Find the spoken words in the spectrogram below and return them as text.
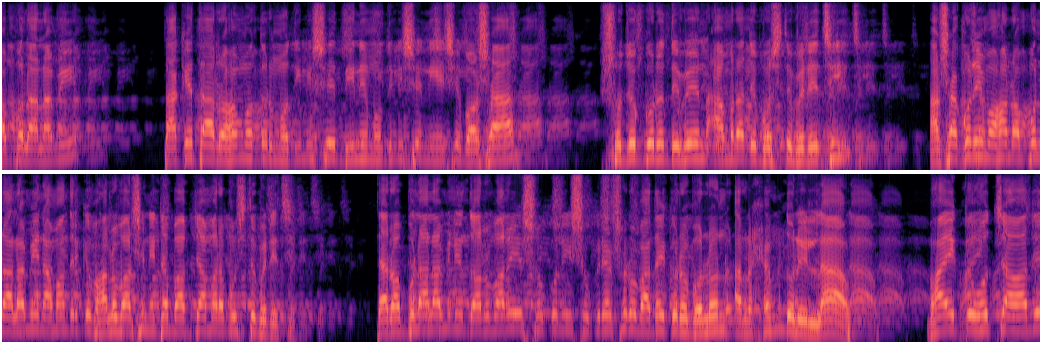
রব্বুল আলমী তাকে তার রহমতের মজলিসে, দিনে মজলিসে নিয়ে এসে বসার সুযোগ করে দেবেন। আমরা যে বসতে পেরেছি, আশা করি মহান রব্বুল আলমিন আমাদেরকে ভালোবাসেন, এটা ভাবছে আমরা বুঝতে পেরেছি। তা রব্বুল আলমিনের দরবারে সকলেই শুক্রিয়া স্বরূপ আদায় করে বলুন, আলহামদুলিল্লাহ। ভাই, একটু হচ্ছে আওয়াজে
